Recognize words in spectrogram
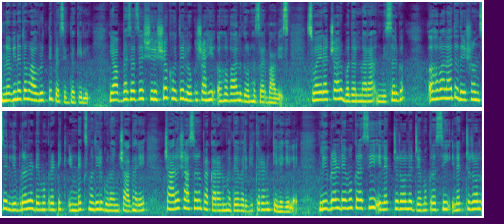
नवीनतम आवृत्ती प्रसिद्ध केली. या अभ्यासाचे शीर्षक होते लोकशाही अहवाल दोन हजार बावीस. स्वैराचार बदलणारा निसर्ग अहवालात देशांचे लिबरल डेमोक्रॅटिक इंडेक्समधील गुणांच्या आधारे चार शासन प्रकारांमध्ये वर्गीकरण केले गेले. Liberal democracy electoral democracy electoral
